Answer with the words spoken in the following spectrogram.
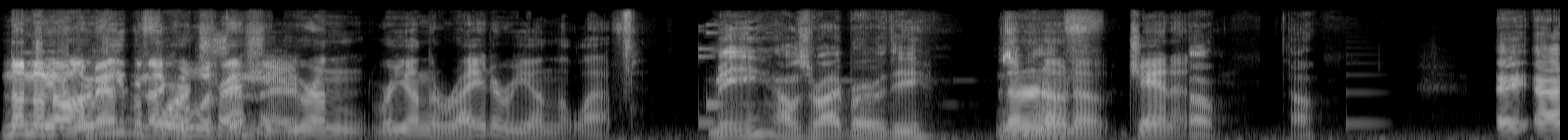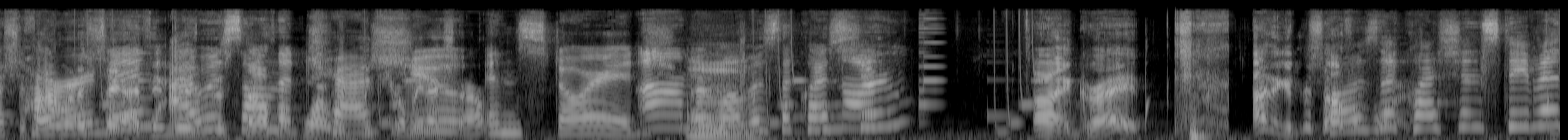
no, no, Janet, no. I'm were you asking like who was in there. You were on. Were you on the right or were you on the left? Me? I was right, bro, with you. No, no, Doesn't no, no. Janet. Oh. Hey, Ash, if I were to say I think Pardon? there's I the was on the self-report, would trash you kill me next chute round? in storage. Um, or what was the question? No, All right, great. I think it's the What was the question, Steven?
